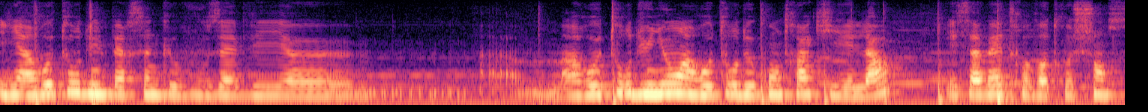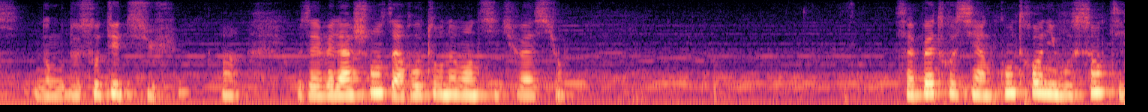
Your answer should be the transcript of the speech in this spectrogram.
il y a un retour d'une personne que vous avez, euh, un retour d'union, un retour de contrat qui est là et ça va être votre chance donc de sauter dessus. Hein. Vous avez la chance d'un retournement de situation. Ça peut être aussi un contrat au niveau santé.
